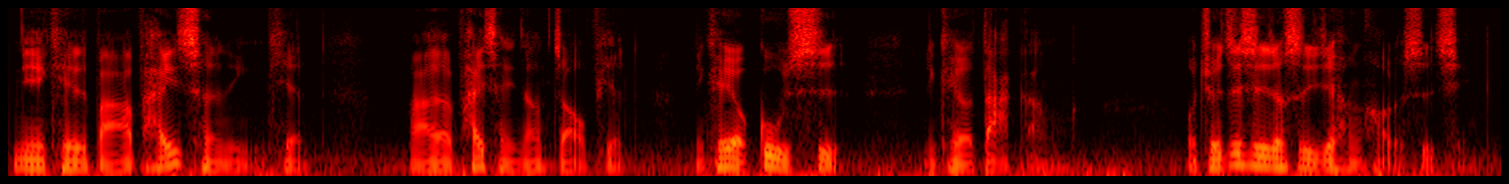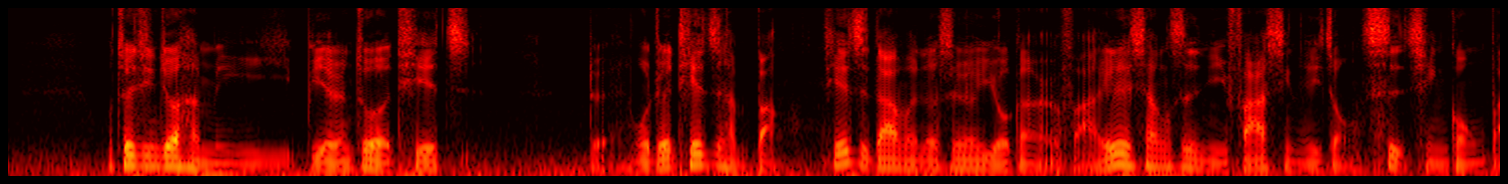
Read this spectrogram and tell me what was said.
你也可以把它拍成影片，把它拍成一张照片，你可以有故事，你可以有大纲。我觉得这些都是一件很好的事情。我最近就很迷别人做的贴纸，对我觉得贴纸很棒。贴纸大部分都是因为有感而发，有点像是你发行了一种刺青公版，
